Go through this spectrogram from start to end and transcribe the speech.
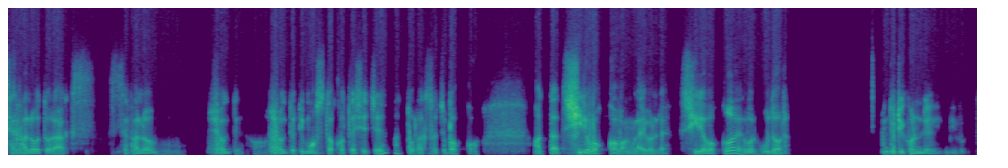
সেফালোথোরাক্স সেফালো শব্দ, শব্দটি মস্তক হতে এসেছে, আর তোরাক্স হচ্ছে বক্ষ। অর্থাৎ শিরবক্ষ বাংলায় বলে। শিরবক্ষ এবং উদর দুটি খণ্ডে বিভক্ত।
